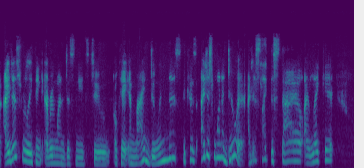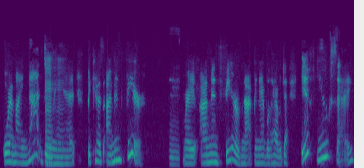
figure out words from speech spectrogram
but i just really think everyone just needs to okay am i doing this because i just want to do it i just like the style i like it or am i not doing mm-hmm. it because i'm in fear mm-hmm. right i'm in fear of not being able to have a job if you say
